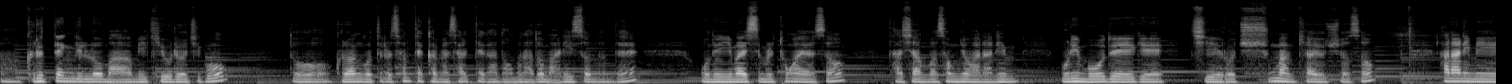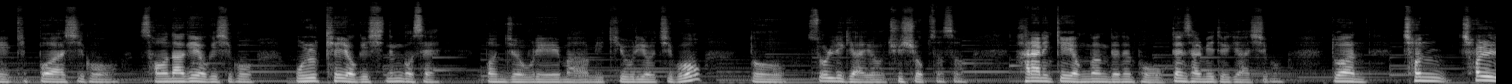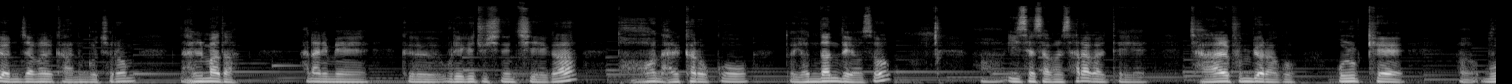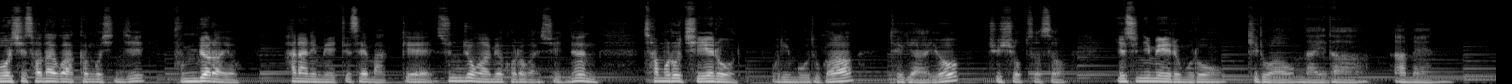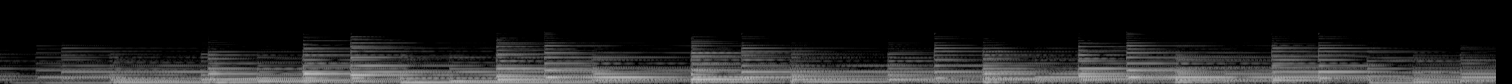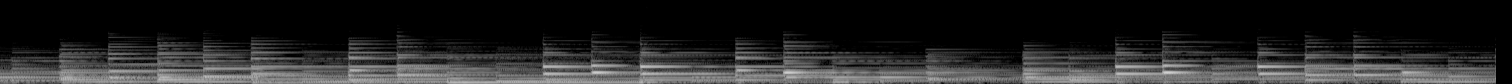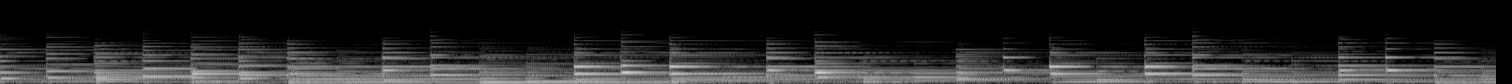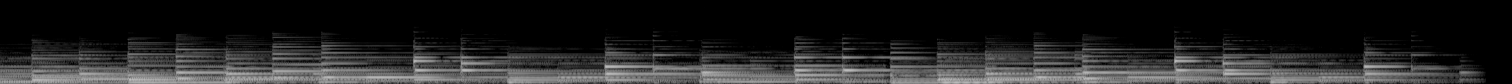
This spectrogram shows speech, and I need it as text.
어, 그릇된 길로 마음이 기울여지고 또 그러한 것들을 선택하며 살 때가 너무나도 많이 있었는데 오늘 이 말씀을 통하여서 다시 한번 성령 하나님 우리 모두에게 지혜로 충만케 하여 주셔서 하나님이 기뻐하시고 선하게 여기시고 옳게 여기시는 것에 먼저 우리의 마음이 기울여지고 또 쏠리게 하여 주시옵소서. 하나님께 영광되는 복된 삶이 되게 하시고 또한 천, 철 연장을 가는 것처럼 날마다 하나님의 그 우리에게 주시는 지혜가 더 날카롭고 더 연단되어서 어, 이 세상을 살아갈 때에 잘 분별하고 옳게 어, 무엇이 선하고 악한 것인지 분별하여 하나님의 뜻에 맞게 순종하며 걸어갈 수 있는 참으로 지혜로운 우리 모두가 되게 하여 주시옵소서 예수님의 이름으로 기도하옵나이다. 아멘.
